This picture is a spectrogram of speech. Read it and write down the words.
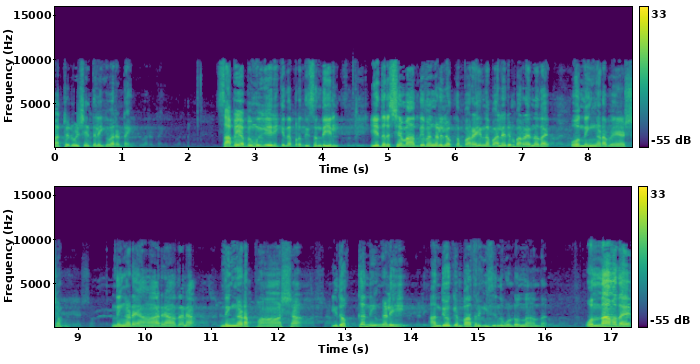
മറ്റൊരു വിഷയത്തിലേക്ക് വരട്ടെ. സഭ അഭിമുഖീകരിക്കുന്ന പ്രതിസന്ധിയിൽ ഈ ദൃശ്യമാധ്യമങ്ങളിലൊക്കെ പറയുന്ന പലരും പറയുന്നത് ഓ നിങ്ങളുടെ വേഷം നിങ്ങളുടെ ആരാധന നിങ്ങളുടെ ഭാഷ ഇതൊക്കെ നിങ്ങൾ ഈ അന്ത്യോക്യം പാത്രീസിൽ നിന്ന് കൊണ്ടുവന്നതാണ്. ഒന്നാമത്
